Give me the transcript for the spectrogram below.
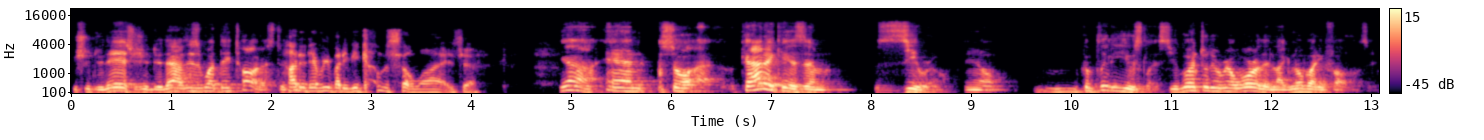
you should do this, you should do that. This is what they taught us to How do. did everybody become so wise? Yeah. Yeah. And so uh, catechism, zero, you know, completely useless. You go into the real world and like nobody follows it.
